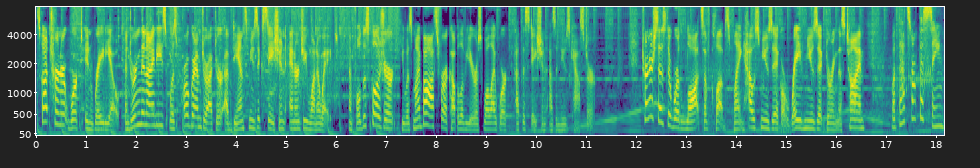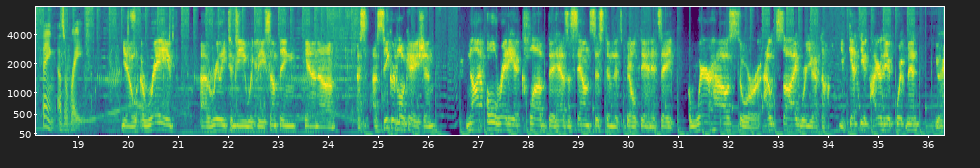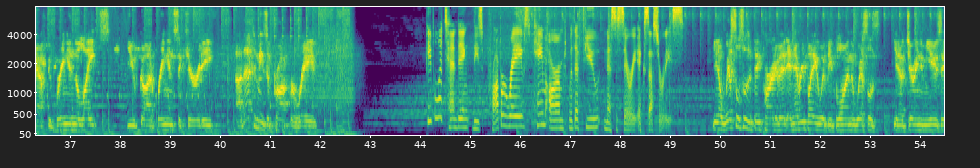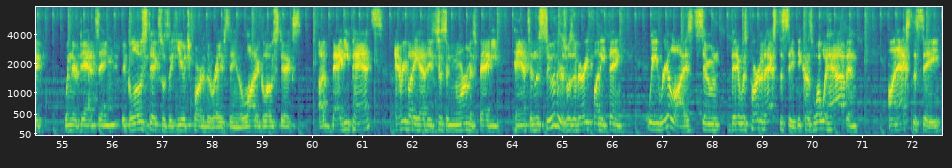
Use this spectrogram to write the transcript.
Scot Turner worked in radio and during the 90s was program director of dance music station Energy 108. And full disclosure, he was my boss for a couple of years while I worked at the station as a newscaster. Turner says there were lots of clubs playing house music or rave music during this time, but that's not the same thing as a rave. You know, a rave uh, really to me would be something in a, a, a secret location, not already a club that has a sound system that's built in. It's a, a warehouse or outside where you have to you get the hire the equipment, you have to bring in the lights, you've got to bring in security. Uh, that to me is a proper rave. People attending these proper raves came armed with a few necessary accessories. You know, whistles was a big part of it, and everybody would be blowing the whistles, you know, during the music when they're dancing. The glow sticks was a huge part of the rave scene. A lot of glow sticks, uh, baggy pants. Everybody had these just enormous baggy pants, and the soothers was a very funny thing we realized soon that it was part of ecstasy because what would happen on ecstasy,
